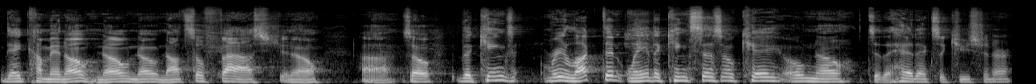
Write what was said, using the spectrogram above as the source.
They come in. Oh, no, no, not so fast, you know. Uh, so the king's reluctantly, the king says, okay, oh no, to the head executioner,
